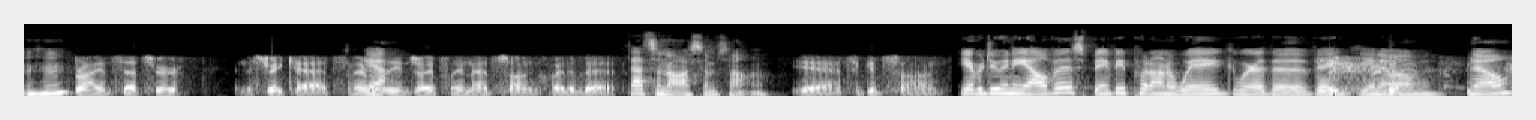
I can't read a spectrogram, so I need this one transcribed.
Mm-hmm. Brian Setzer and the Stray Cats, and I Yeah. really enjoy playing that song quite a bit. That's an awesome song. Yeah, it's a good song. You ever do any Elvis? Maybe put on a wig, wear the big, you know, no?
